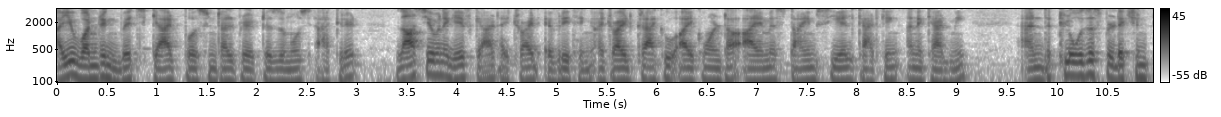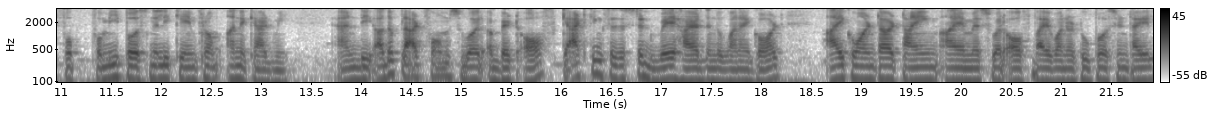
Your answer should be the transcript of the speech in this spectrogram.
Are you wondering which CAT percentile predictor is the most accurate? Last year when I gave CAT, I tried everything. I tried Cracku, iQuanta, IMS, Time, CL, CATKing, Unacademy. And the closest prediction for, for me personally came from Unacademy. And the other platforms were a bit off. CATKing suggested way higher than the one I got. iQuanta, Time, IMS were off by 1 or 2 percentile.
